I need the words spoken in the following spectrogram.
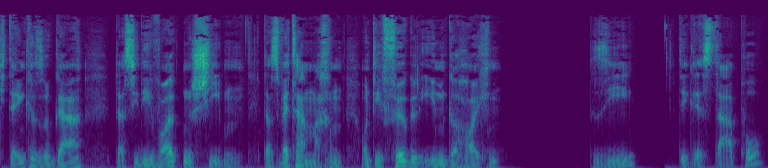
Ich denke sogar, dass sie die Wolken schieben, das Wetter machen und die Vögel ihnen gehorchen. Sie? Die Gestapo?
